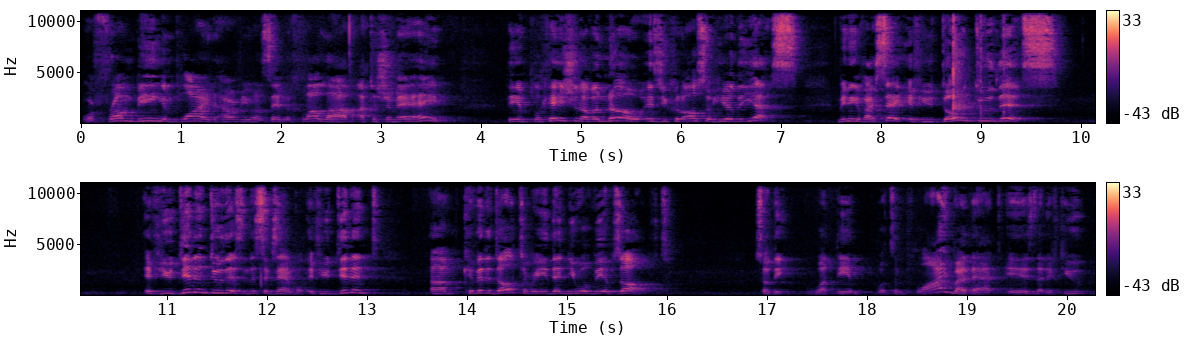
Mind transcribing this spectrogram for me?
or from being implied, however you want to say, michlal lav atashemeh hein. The implication of a no is you could also hear the yes. Meaning, if I say, if you don't do this, if you didn't do this, in this example, if you didn't um, commit adultery, then you will be absolved. So the what the what's implied by that is that if you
